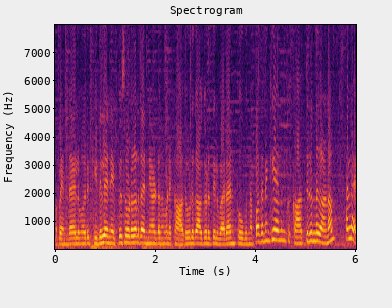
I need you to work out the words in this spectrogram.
അപ്പോൾ എന്തായാലും ഒരു കിടിലൻ എപ്പിസോഡുകൾ തന്നെയായിട്ട് നമ്മുടെ കാതോട് കാതോരത്തിൽ വരാൻ പോകുന്നു അപ്പോൾ അതിനൊക്കെ നമുക്ക് കാത്തിരുന്ന് കാണാം അല്ലേ?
